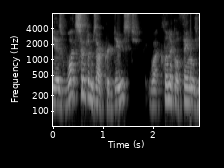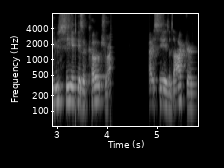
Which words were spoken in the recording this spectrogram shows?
is what symptoms are produced, what clinical things you see as a coach or I see as a doctor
